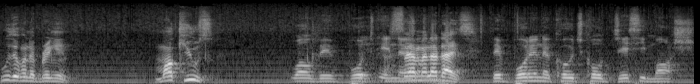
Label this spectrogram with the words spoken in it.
Who they going to bring in? Mark Hughes, Well, they've brought in Sam a, Allardyce. they've brought in a coach called Jesse Marsch.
